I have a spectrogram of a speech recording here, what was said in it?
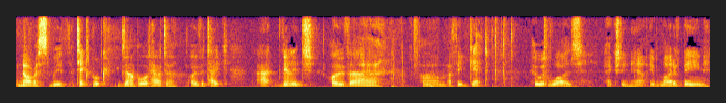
Norris with a textbook example of how to overtake at Village over, um, I forget who it was actually now. It might have been,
